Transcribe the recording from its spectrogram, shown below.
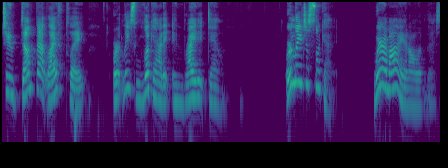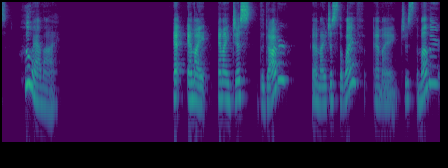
to dump that life plate or at least look at it and write it down. Or at least just look at it. Where am I in all of this? Who am I? A- am I am I just the daughter? Am I just the wife? Am I just the mother?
